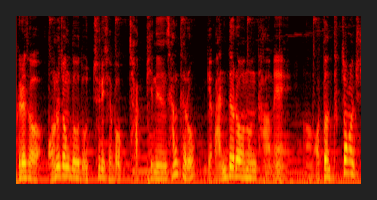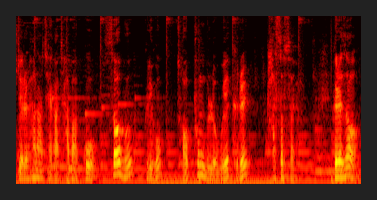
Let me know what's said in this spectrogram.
그래서 어느 정도 노출이 제법 잡히는 상태로 만들어 놓은 다음에 어, 어떤 특정한 주제를 하나 제가 잡았고 서브 그리고 저품 블로그에 글을 다 썼어요. 그래서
